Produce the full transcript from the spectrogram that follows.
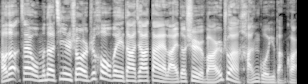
好的，在我们的今日首尔之后，为大家带来的是玩转韩国语板块。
